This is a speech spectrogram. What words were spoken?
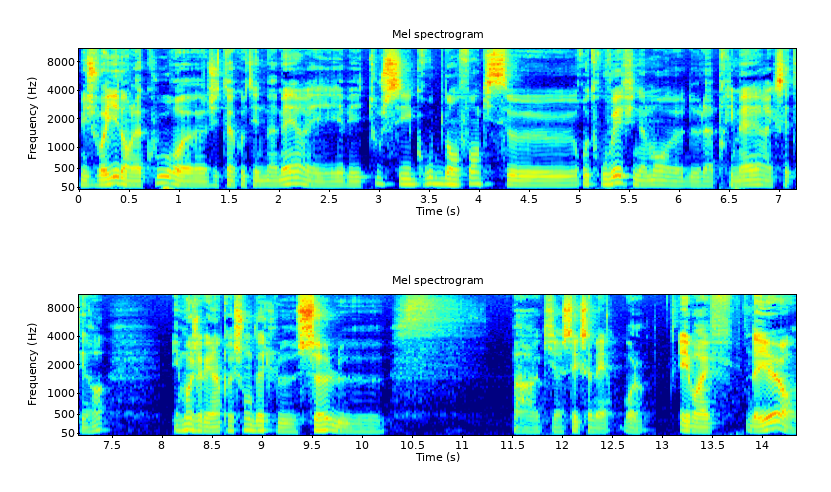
Mais je voyais dans la cour, euh, j'étais à côté de ma mère et il y avait tous ces groupes d'enfants qui se retrouvaient finalement de la primaire, etc. Et moi, j'avais l'impression d'être le seul bah, qui restait avec sa mère. Voilà. Et bref. D'ailleurs,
